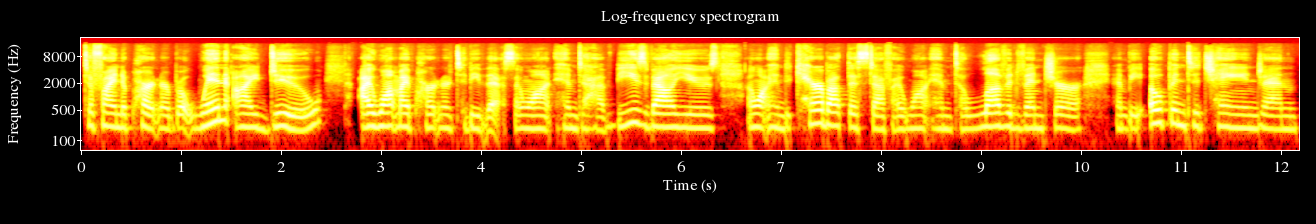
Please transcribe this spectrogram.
to find a partner, but when I do, I want my partner to be this. I want him to have these values. I want him to care about this stuff. I want him to love adventure and be open to change and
